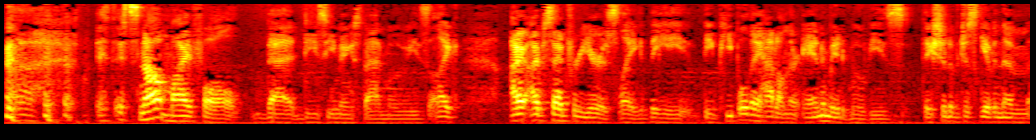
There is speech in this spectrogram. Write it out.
it, it's not my fault that DC makes bad movies. Like I, I've said for years, like the the people they had on their animated movies, they should have just given them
